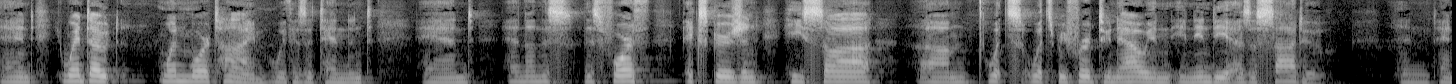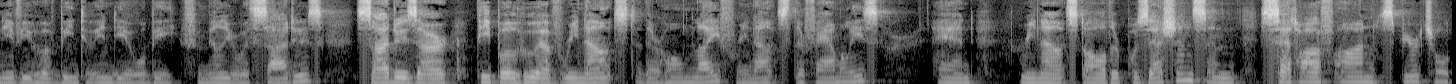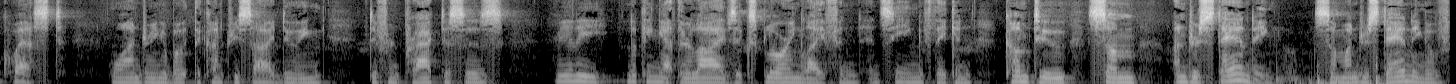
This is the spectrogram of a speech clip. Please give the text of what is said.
and he went out one more time with his attendant, and and on this this fourth excursion, he saw um, what's, what's referred to now in, in India as a sadhu. And any of you who have been to India will be familiar with sadhus. Sadhus are people who have renounced their home life, renounced their families, and renounced all their possessions and set off on spiritual quest, wandering about the countryside doing different practices, really looking at their lives, exploring life, and, and seeing if they can come to some understanding, some understanding of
